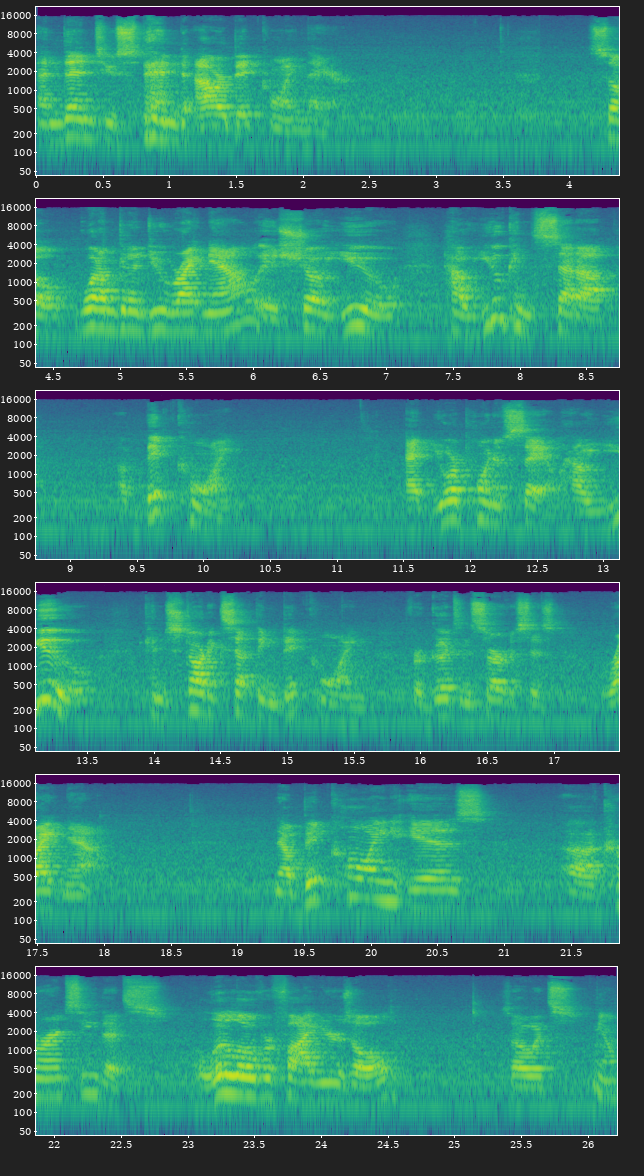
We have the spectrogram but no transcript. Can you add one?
and then to spend our Bitcoin there. So what I'm going to do right now is show you how you can set up a Bitcoin at your point of sale, how you can start accepting Bitcoin for goods and services right now. Now Bitcoin is a currency that's a little over five years old. So it's, you know,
